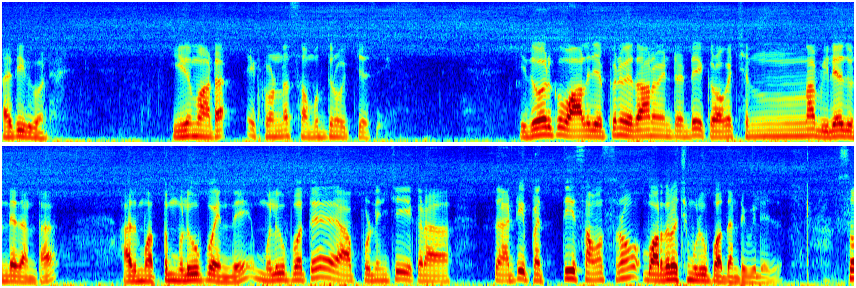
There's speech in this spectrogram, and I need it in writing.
అయితే ఇదిగోండి. ఇది మాట ఇక్కడ ఉన్న సముద్రం వచ్చేసి. ఇదివరకు వాళ్ళు చెప్పిన విధానం ఏంటంటే ఇక్కడ ఒక చిన్న విలేజ్ ఉండేదంట. అది మొత్తం మునిగిపోయింది. మునిగిపోతే అప్పటి నుంచి ఇక్కడ అంటే ప్రతి సంవత్సరం వరదలు వచ్చి మునిగిపోద్దంట విలేజ్. సో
